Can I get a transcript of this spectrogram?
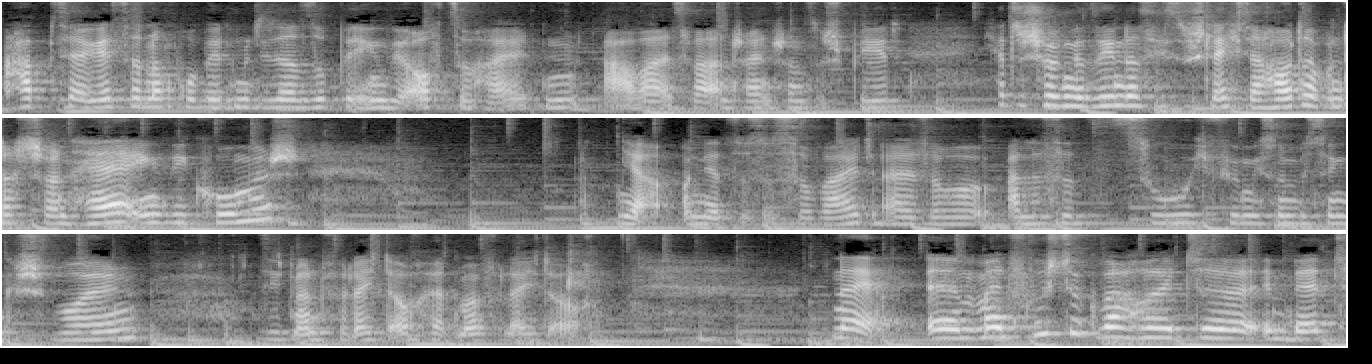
habe es ja gestern noch probiert, mit dieser Suppe irgendwie aufzuhalten, aber es war anscheinend schon zu spät. Ich hatte schon gesehen, dass ich so schlechte Haut habe und dachte schon, hä, irgendwie komisch. Ja, und jetzt ist es soweit. Also alles sitzt zu. Ich fühle mich so ein bisschen geschwollen. Sieht man vielleicht auch, hört man vielleicht auch. Naja, äh, mein Frühstück war heute im Bett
